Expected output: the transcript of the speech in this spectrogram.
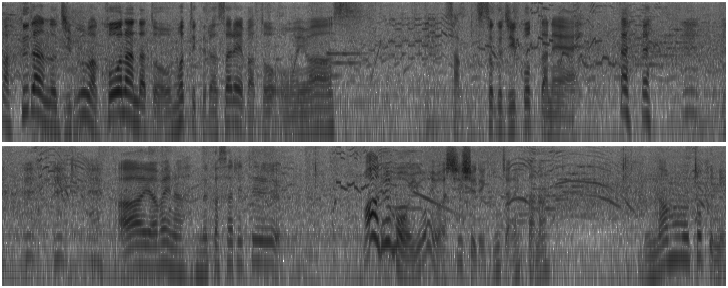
まあ普段の自分はこうなんだと思ってくださればと思います。早速事故ったね。あーやばいな。抜かされてる。まあでも4位は死守できんじゃないかな。何も特に。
